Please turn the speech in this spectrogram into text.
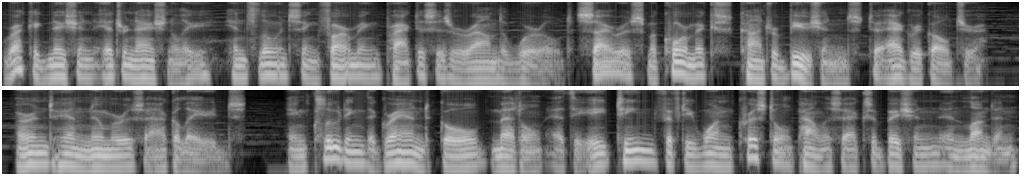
recognition internationally, influencing farming practices around the world. Cyrus McCormick's contributions to agriculture earned him numerous accolades, including the Grand Gold Medal at the 1851 Crystal Palace exhibition in London.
